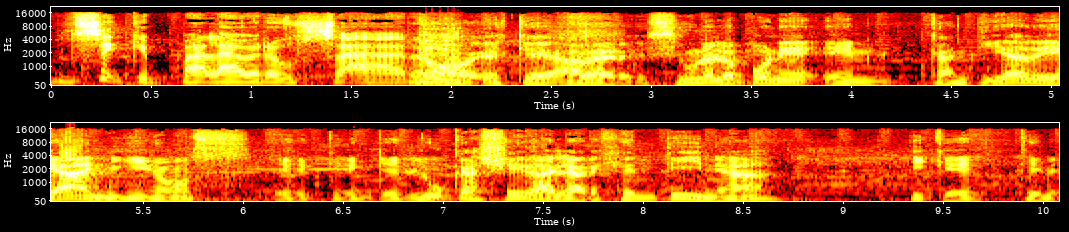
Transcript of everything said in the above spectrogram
no sé qué palabra usar. No, es que, a ver, si uno lo pone en cantidad de años eh, que, en que Lucas llega a la Argentina y que tiene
